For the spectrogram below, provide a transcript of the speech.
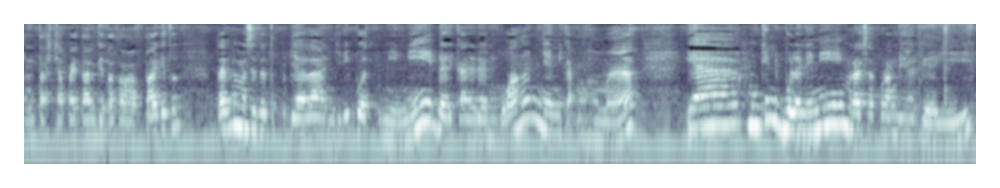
entah capai target atau apa gitu, tapi masih tetap berjalan. Jadi buat Gemini dari keadaan keuangannya nih Kak Muhammad, ya mungkin di bulan ini merasa kurang dihargai,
